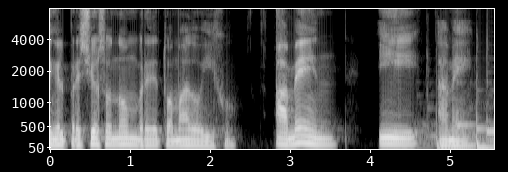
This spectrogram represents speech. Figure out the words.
en el precioso nombre de tu amado Hijo. Amén y amén.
